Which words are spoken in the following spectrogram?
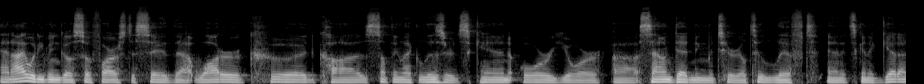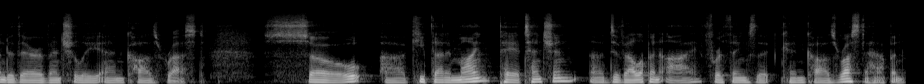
And I would even go so far as to say that water could cause something like lizard skin or your uh, sound deadening material to lift, and it's going to get under there eventually and cause rust. So uh, keep that in mind, pay attention, uh, develop an eye for things that can cause rust to happen.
